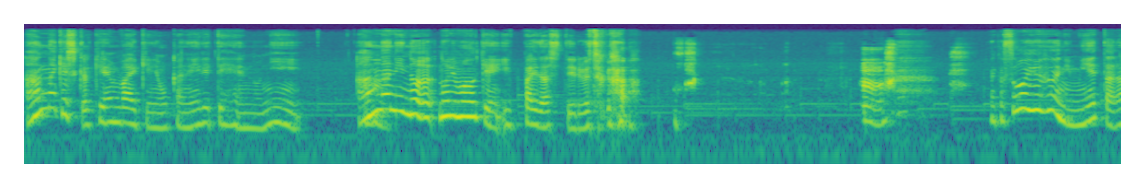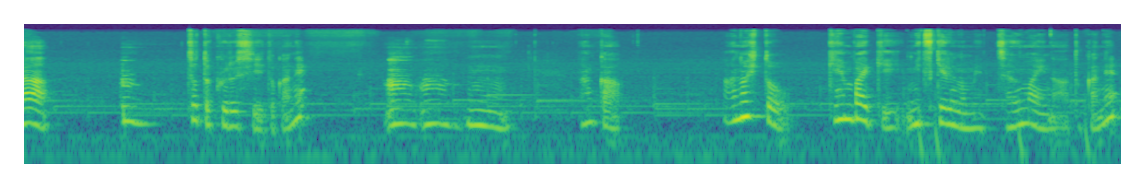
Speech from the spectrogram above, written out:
あんだけしか券売機にお金入れてへんのにあんなにの、乗り物券いっぱい出してるとか。なんかそういう風に見えたらうんうん。ちょっと苦しいとかね。うんうん。うん。なんかあの人券売機見つけるのめっちゃうまいなとかね、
